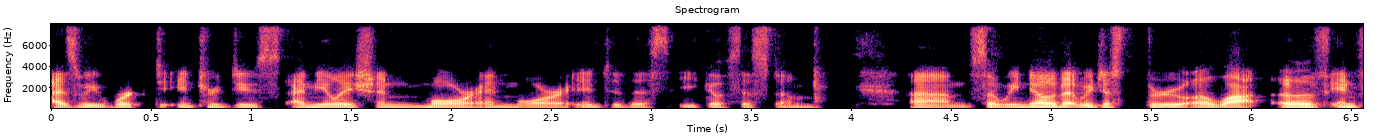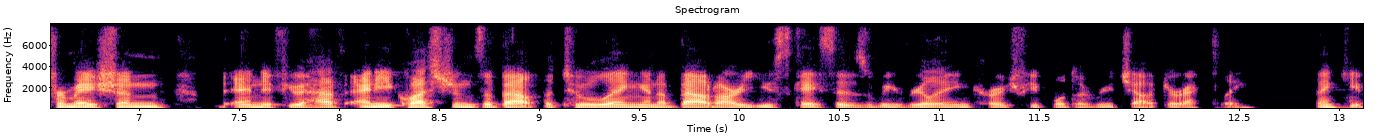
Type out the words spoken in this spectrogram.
as we work to introduce emulation more and more into this ecosystem. Um, so we know that we just threw a lot of information. And if you have any questions about the tooling and about our use cases, we really encourage people to reach out directly. Thank you.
